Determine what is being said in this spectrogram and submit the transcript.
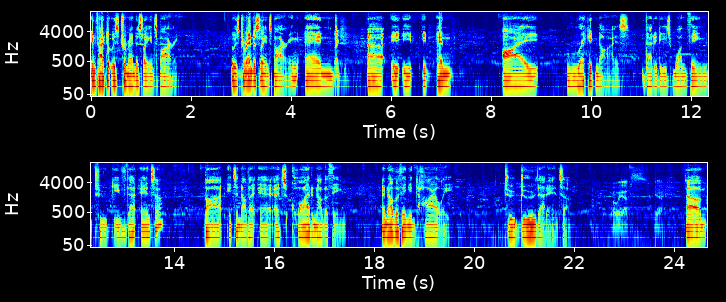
In fact, it was tremendously inspiring. It was tremendously inspiring, and Thank you. uh, it, it, it, and I recognize that it is one thing to give that answer, but it's another. Uh, it's quite another thing, another thing entirely to do that answer. Oh yes. Yeah. Um,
